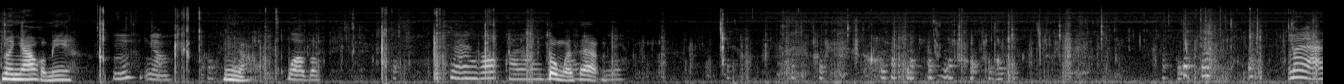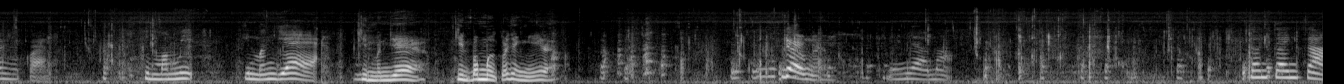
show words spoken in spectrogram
เนื้อยาวกว่ามีอืมยังนี่เหรอบัวปะนั่นก็กำลังต้มกับแซ่บ ไม่เอาดีกว่ากินมันมีกินมันแย่กินมันแย่ กินปลาหมึกก็อย่างนี้แหละได้ยังไงมันแย่มากจังจังจ๋า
